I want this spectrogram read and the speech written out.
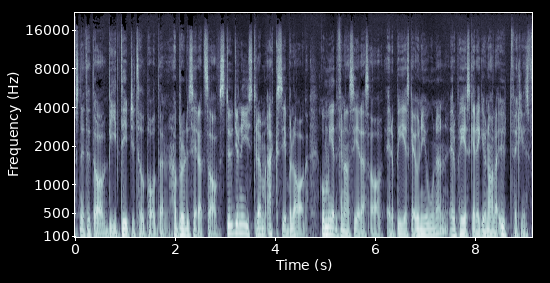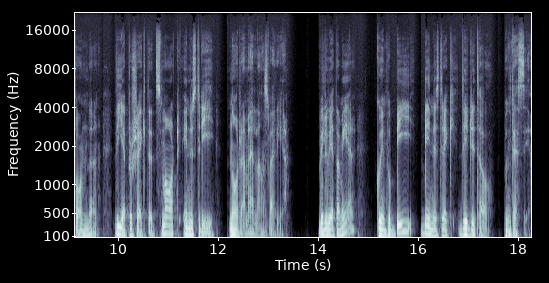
Avsnittet av Be Digital-podden har producerats av Studio Nyström Aktiebolag och medfinansieras av Europeiska Unionen, Europeiska regionala utvecklingsfonden via projektet Smart Industri Norra Mellansverige. Vill du veta mer? Gå in på bi-digital.se.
